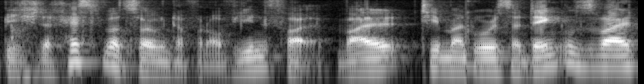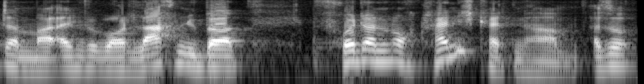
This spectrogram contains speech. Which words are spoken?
Bin ich der festen Überzeugung davon, auf jeden Fall. Weil Thema größer Denken und so weiter, mal einfach überhaupt lachen über Freude an auch Kleinigkeiten haben. Also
